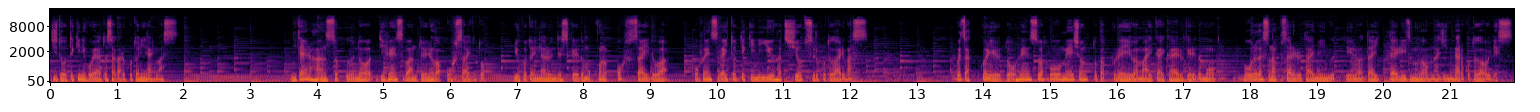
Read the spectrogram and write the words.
自動的に5ヤード下がることになります。似たような反則のディフェンス版というのがオフサイドということになるんですけれども、このオフサイドはオフェンスが意図的に誘発しようとすることがあります。これざっくり言うと、オフェンスはフォーメーションとかプレイは毎回変えるけれども、ボールがスナップされるタイミングっていうのは大体リズムが同じになることが多いです。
